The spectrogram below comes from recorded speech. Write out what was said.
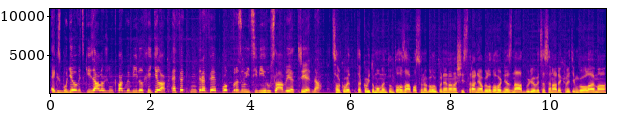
Ex-budějovický záložník pak vybídl chytilak. Efektní tref je potvrzující výhru Slávie 3-1. celkově takovýto momentum toho zápasu nebylo úplně na naší straně a bylo to hodně znát. Budějovice se nadechly tím gólem, a,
